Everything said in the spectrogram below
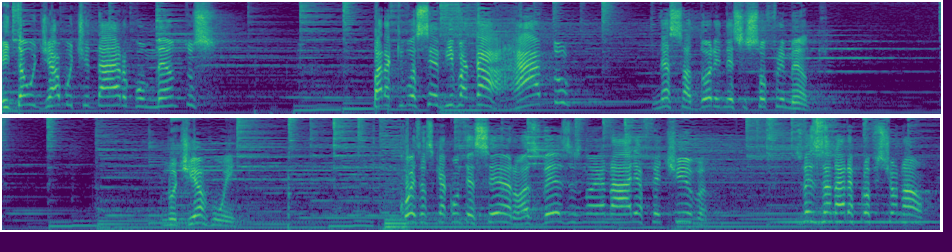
Então o diabo te dá argumentos para que você viva agarrado nessa dor e nesse sofrimento. No dia ruim. Coisas que aconteceram, às vezes não é na área afetiva, às vezes é na área profissional.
